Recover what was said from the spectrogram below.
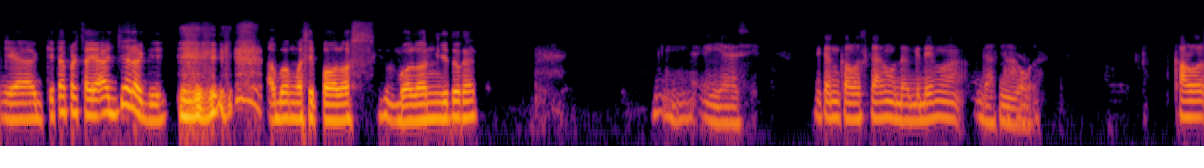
ya kita percaya aja lagi. Abang masih polos, bolon gitu kan. Hmm, iya sih ini kan kalau sekarang udah gede mah udah Iya. tahu lah. kalau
